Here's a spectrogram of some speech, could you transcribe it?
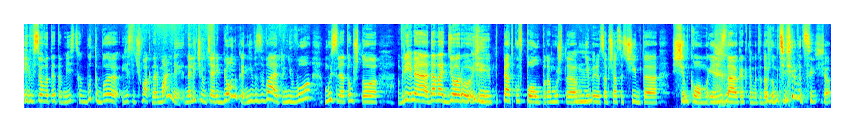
и, все вот это вместе. Как будто бы, если чувак нормальный, наличие у тебя ребенка не вызывает у него мысли о том, что время давать деру и пятку в пол, потому что мне придется общаться с чьим-то щенком. Я не знаю, как там это должно мотивироваться еще.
